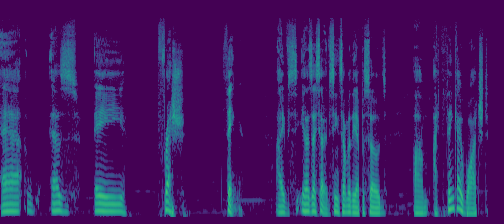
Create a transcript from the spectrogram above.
as a fresh thing. I've seen, as I said, I've seen some of the episodes. Um, I think I watched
